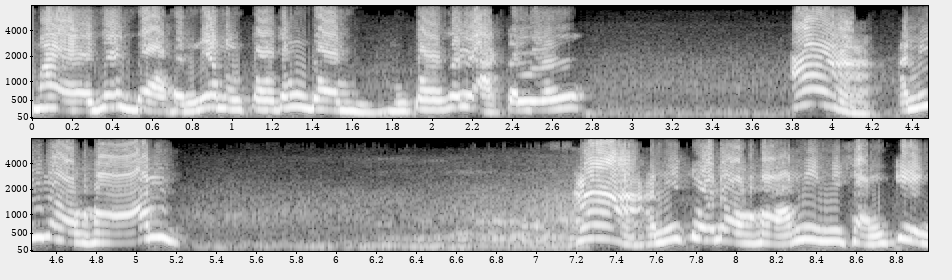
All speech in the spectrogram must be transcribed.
ไม่ไอ้พวกดอกแบบเนี้ยบางโตต้องดมบางโตก็อยากจะรู้อ่า อันนี้ดอกหอม อ่า อันนี้ตัวดอกหอมนี่มีสองกิ่ง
